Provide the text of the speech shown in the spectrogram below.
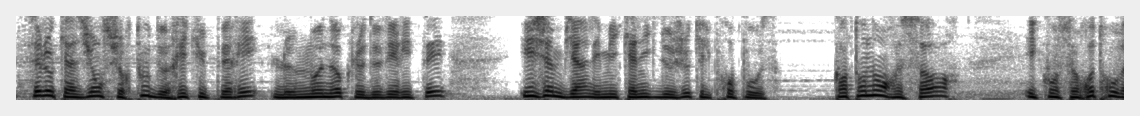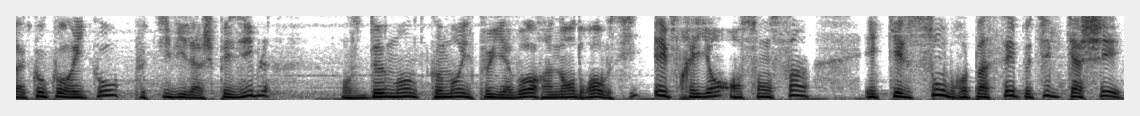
C'est l'occasion surtout de récupérer le monocle de vérité, et j'aime bien les mécaniques de jeu qu'il propose. Quand on en ressort, et qu'on se retrouve à Cocorico, petit village paisible, on se demande comment il peut y avoir un endroit aussi effrayant en son sein et quel sombre passé peut-il cacher.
